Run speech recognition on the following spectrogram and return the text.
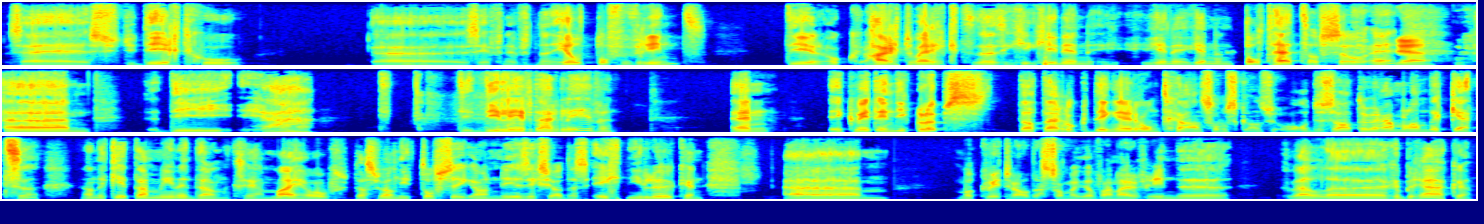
Zij studeert goed. Eh, Ze heeft een, een heel toffe vriend. Die ook hard werkt. Dat is ge- geen, geen, geen pothead of zo. Hè? ja. Ehm, die, ja, die, die leeft haar leven. En ik weet in die clubs dat daar ook dingen rondgaan. Soms kan ze, oh, er zaten weer allemaal aan de ketsen. Aan de ketamine dan. Ik zeg, maar oh, dat is wel niet tof zeg. Ja, nee, zeg ze, ja, dat is echt niet leuk. En, ehm, maar ik weet wel dat sommige van haar vrienden wel eh, gebruiken.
